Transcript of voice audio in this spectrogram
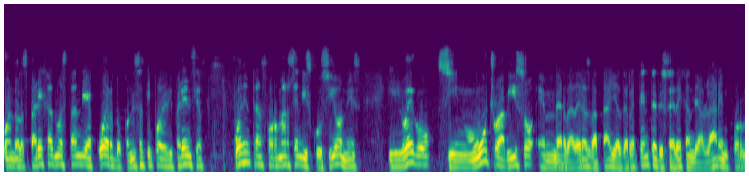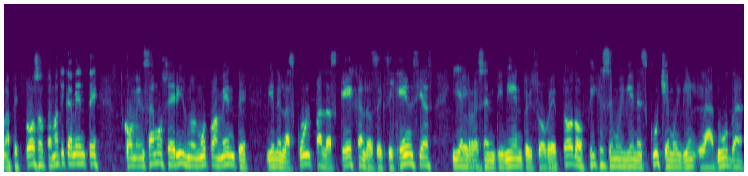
cuando las parejas no están de acuerdo con ese tipo de diferencias, pueden transformarse en discusiones y luego, sin mucho aviso, en verdaderas batallas. De repente se dejan de hablar en forma afectuosa, automáticamente comenzamos a herirnos mutuamente vienen las culpas, las quejas, las exigencias y el resentimiento y sobre todo, fíjese muy bien, escuche muy bien la duda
